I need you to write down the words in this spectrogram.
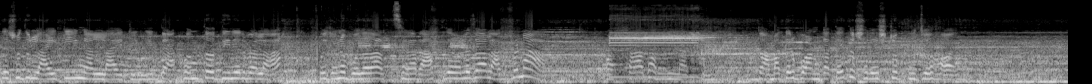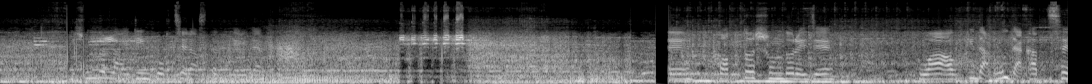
দিয়ে শুধু লাইটিং আর লাইটিং কিন্তু এখন তো দিনের বেলা ওই জন্য বোঝা যাচ্ছে না। রাত্রে হলে যা লাগবে না, অসাধারণ লাগবে। তো আমাদের বনগাতেই তো শ্রেষ্ঠ পুজো হয়। কি সুন্দর লাইটিং করছে রাস্তা দিয়ে, দেখো। কত সুন্দর এই যে। ওয়াও কি দারুণ দেখাচ্ছে।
